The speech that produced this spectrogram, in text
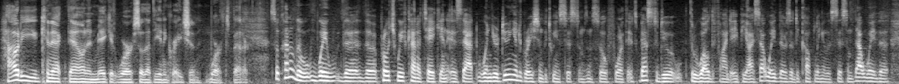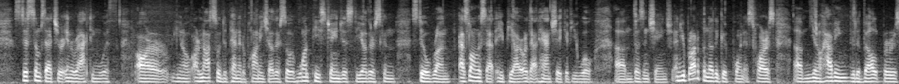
How do you connect down and make it work so that the integration works better? So kind of the way, the, the approach we've kind of taken is that when you're doing integration between systems and so forth, it's best to do it through well-defined APIs. That way there's a decoupling of the system. That way the systems that you're interacting with are, you know, are not so dependent upon each other. So if one piece changes, the others can still run, as long as that API or that handshake, if you will, um, doesn't change. And you brought up another good point as far as, um, you know, having the developers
